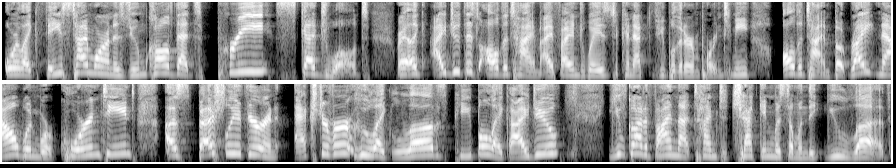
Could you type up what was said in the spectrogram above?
or like FaceTime or on a Zoom call that's pre-scheduled, right? Like I do this all the time. I find ways to connect with people that are important to me all the time. But right now, when we're quarantined, especially if you're an extrovert who like loves people like I do, you've got to find that time to check in with someone that you love.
